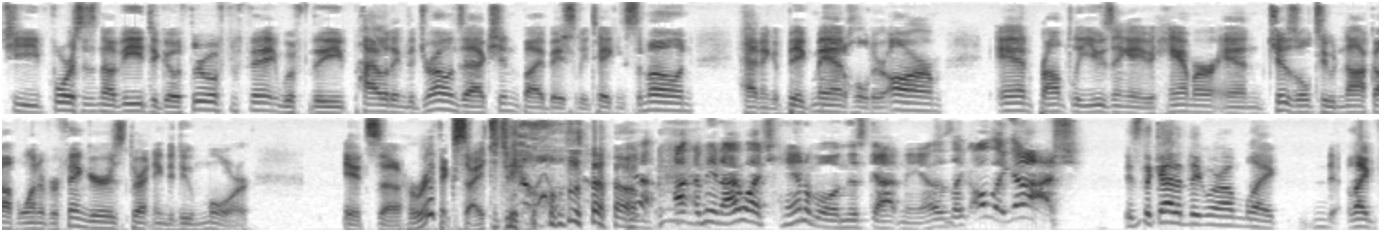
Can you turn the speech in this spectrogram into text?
she forces Navid to go through with the thing, with the piloting the drones action by basically taking Simone, having a big man hold her arm, and promptly using a hammer and chisel to knock off one of her fingers, threatening to do more. It's a horrific sight to behold. um, yeah, I, I mean, I watched Hannibal and this got me. I was like, oh my gosh. It's the kind of thing where I'm like, like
